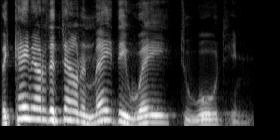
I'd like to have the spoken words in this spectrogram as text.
They came out of the town and made their way toward him.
